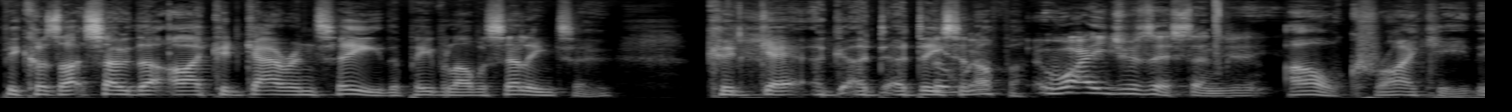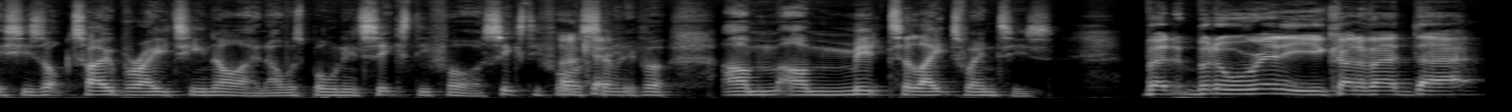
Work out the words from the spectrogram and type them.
because I, so that I could guarantee the people I was selling to could get a, a, a decent offer. What age was this then? Oh, crikey. This is October 89. I was born in 64, 64, okay. 74. I'm, I'm mid to late 20s. But, but already you kind of had that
